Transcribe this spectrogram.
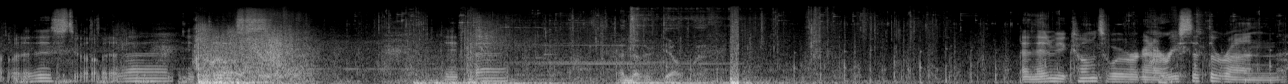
A little bit of this, do a little bit of that, hit this, hit that. Another dealt with. And then we come to where we're gonna reset the run.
